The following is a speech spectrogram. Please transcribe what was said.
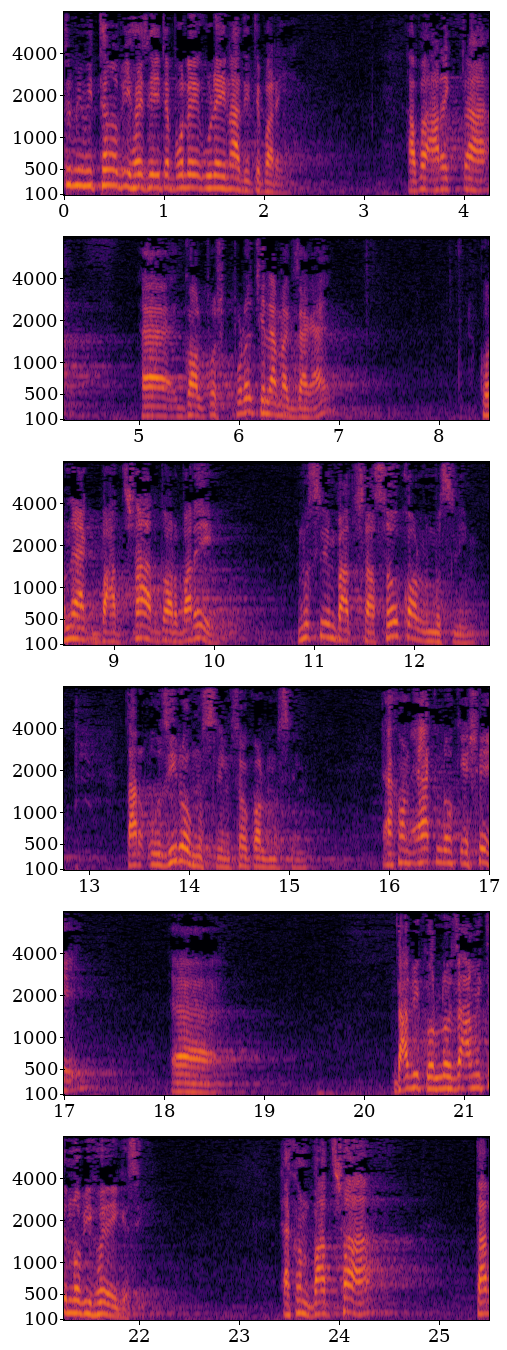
তুমি মিথ্যা নবী হয়েছে, এটা বলে উড়ে না দিতে পারে। আবার আরেকটা গল্প পড়েছিলাম এক জায়গায়। কোন এক বাদশাহ দরবারে মুসলিম বাদশাহ সৌকল মুসলিম, তার উজিরও মুসলিম সৌকল মুসলিম। এখন এক লোক এসে দাবি করল যে, আমি তো নবী হয়ে গেছি। এখন বাদশাহ তার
